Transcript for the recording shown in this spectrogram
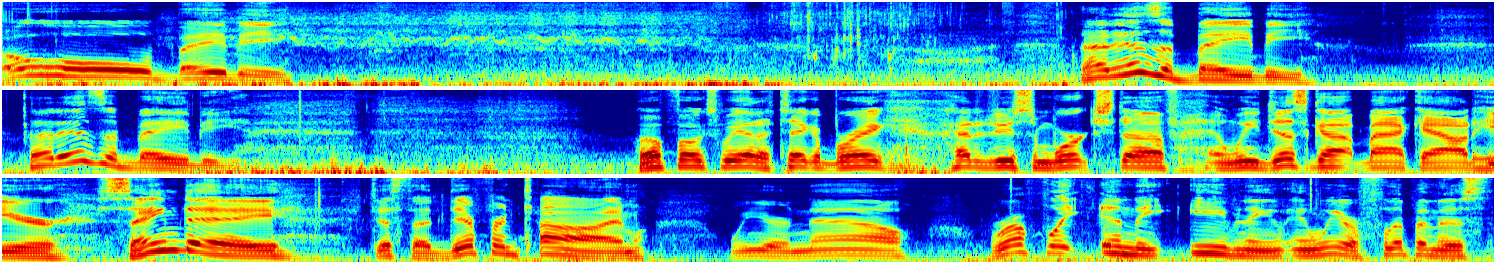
Oh, baby. That is a baby. That is a baby. Well, folks, we had to take a break, had to do some work stuff, and we just got back out here. Same day, just a different time. We are now roughly in the evening, and we are flipping this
